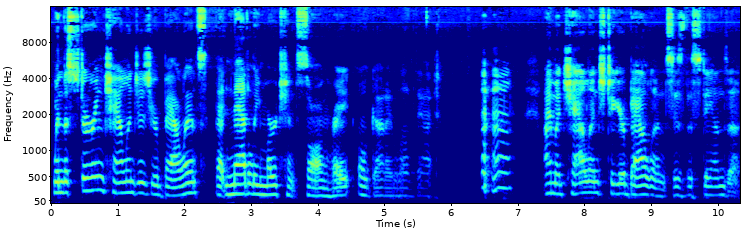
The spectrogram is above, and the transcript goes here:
When the stirring challenges your balance, that Natalie Merchant song, right? Oh, God, I love that. I'm a challenge to your balance, is the stanza.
